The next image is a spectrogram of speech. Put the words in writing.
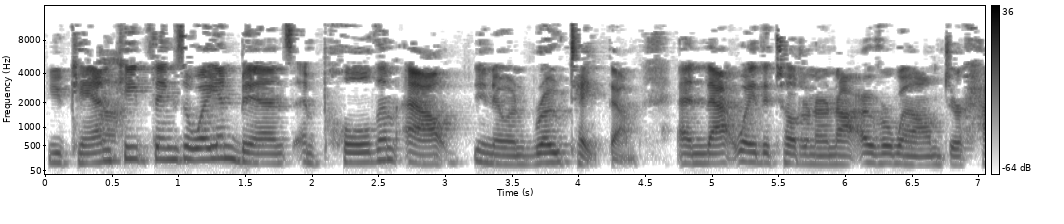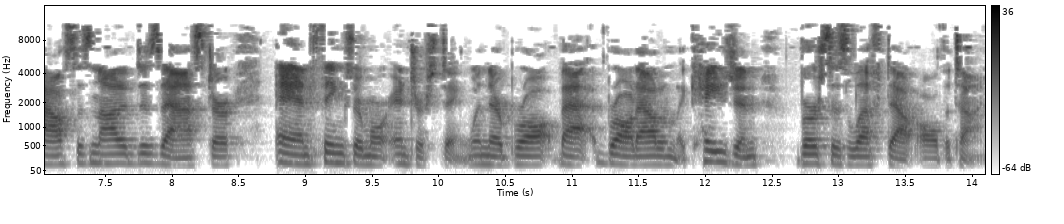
You can keep things away in bins and pull them out, you know, and rotate them. And that way the children are not overwhelmed. Your house is not a disaster and things are more interesting when they're brought back, brought out on occasion versus left out all the time.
